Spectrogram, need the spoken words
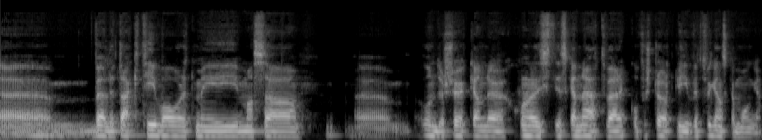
eh, väldigt aktiv har varit med i massa eh, undersökande journalistiska nätverk och förstört livet för ganska många.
